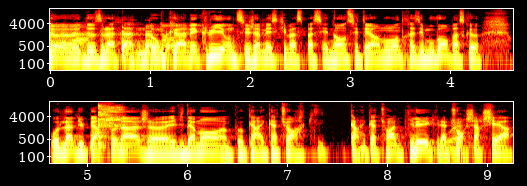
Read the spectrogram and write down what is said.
de, de Zlatan. Donc euh, avec lui, on ne sait jamais ce qui va se passer. Non, c'était un moment très émouvant parce que, au-delà du personnage, euh, évidemment un peu caricatural, caricatural qu'il est, qu'il a toujours cherché à,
